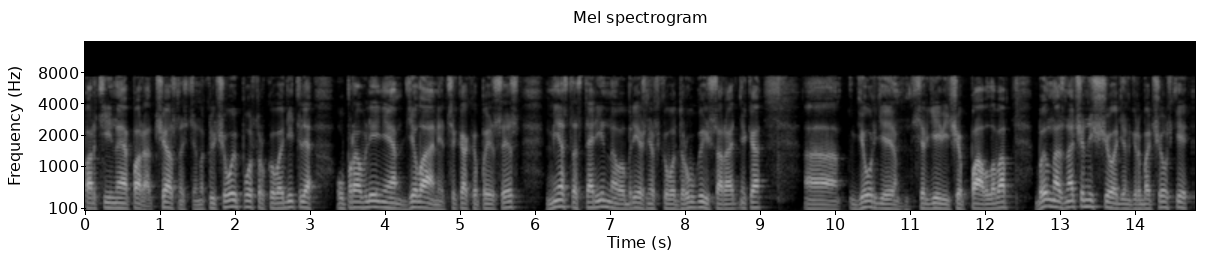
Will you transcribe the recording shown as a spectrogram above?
партийный аппарат. В частности, на ключевой пост руководителя управления делами ЦК КПСС место старинного брежневского друга и соратника а, Георгия Сергеевича Павлова был назначен еще один Горбачевский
